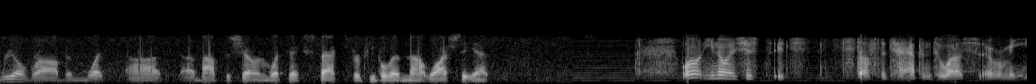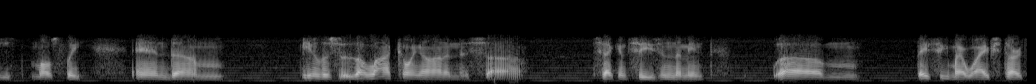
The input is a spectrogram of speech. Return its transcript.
Real Rob and what uh, about the show and what to expect for people that have not watched it yet. Well, you know, it's just it's stuff that's happened to us or me mostly, and um, you know, there's, there's a lot going on in this uh, second season. I mean, um, basically, my wife starts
